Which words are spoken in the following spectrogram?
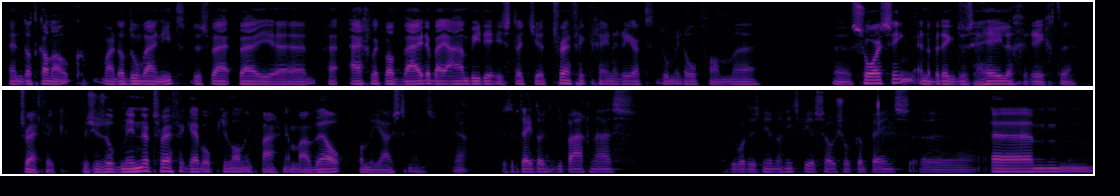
En dat kan ook, maar dat doen wij niet. Dus wij, wij eigenlijk wat wij erbij aanbieden is dat je traffic genereert door middel van sourcing. En dat betekent dus hele gerichte traffic. Dus je zult minder traffic hebben op je landingspagina, maar wel van de juiste mensen. Ja, dus dat betekent dat die pagina's die worden dus nu nog niet via social campaigns. Uh... Um,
